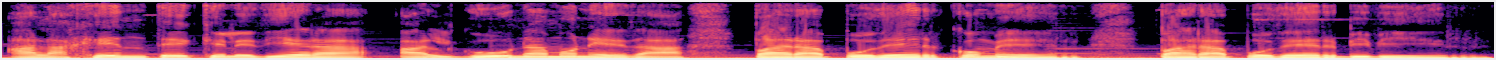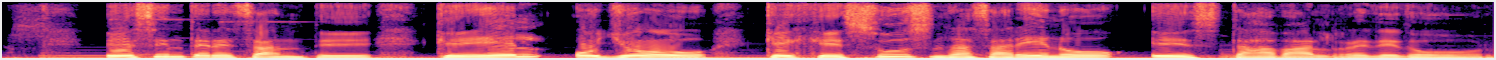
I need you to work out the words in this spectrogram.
a la gente que le diera alguna moneda para poder comer, para poder vivir. Es interesante que él oyó que Jesús Nazareno estaba alrededor.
